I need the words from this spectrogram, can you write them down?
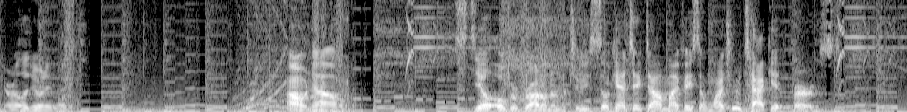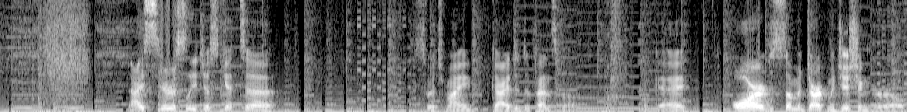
Can't really do anything. Oh no. Steel Ogre Grotto number two. You still can't take down my face and why'd you attack it first? I seriously just get to switch my guy to defense mode. Okay. Or just summon Dark Magician Girl.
